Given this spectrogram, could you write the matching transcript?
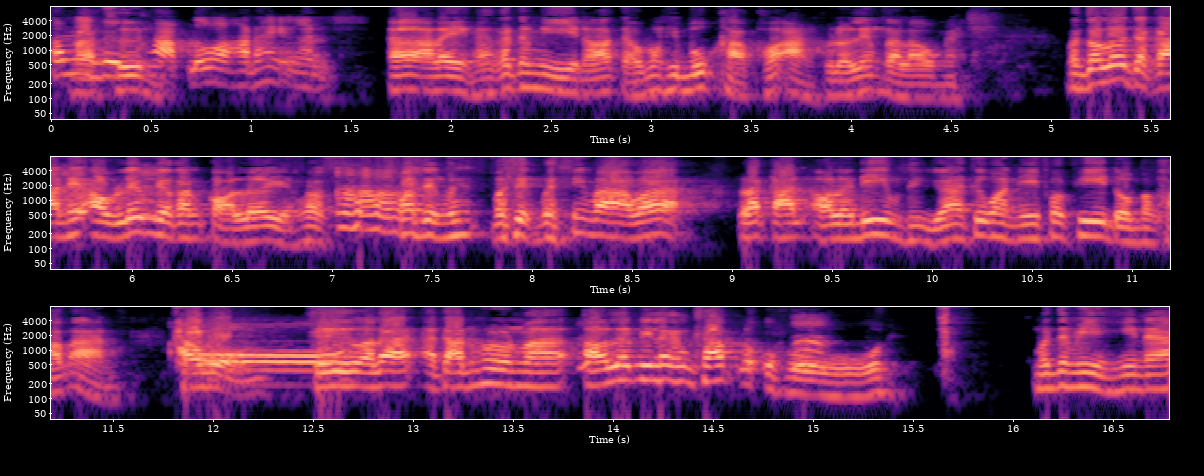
ต้องมีบุ๊กคลับหรือเปล่าคะถ้าอย่างนั้นเอออะไรอย่างนั้นก็จะมีเนาะแต่ว่าบางทีบุ๊กคลับเขาอ่านคนละเล่มกับเราไงมันต้องเริ่มจากการที่เอาเล่มเดียวกันก่อนเลยอย่างแบบมาถึงมาถึงไปที่มาว่าละการออร์ดี้มันถึงอยู่ได้ทุกวันนี้เพราะพี่โดนบังคับอ่านครับผมคือเวลาอาจารย์พูดมาเอาเล่มนี้แล้วกันครับโอ้โหมันจะมีอย่างนี้นะ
